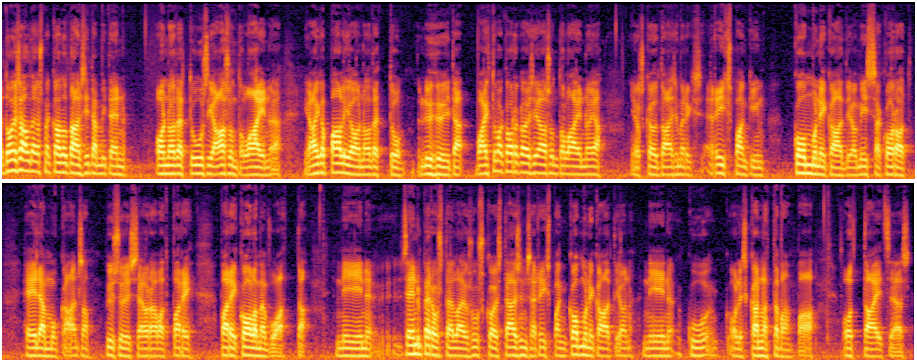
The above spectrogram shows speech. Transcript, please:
Ja toisaalta, jos me katsotaan sitä, miten on otettu uusia asuntolainoja, niin aika paljon on otettu lyhyitä vaihtuvakorkoisia asuntolainoja. Jos katsotaan esimerkiksi Riksbankin kommunikaatio, missä korot heidän mukaansa pysyisi seuraavat pari, pari kolme vuotta, niin sen perusteella, jos uskoisi täysin sen Riksbankin kommunikaation, niin ku, olisi kannattavampaa ottaa itse asiassa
